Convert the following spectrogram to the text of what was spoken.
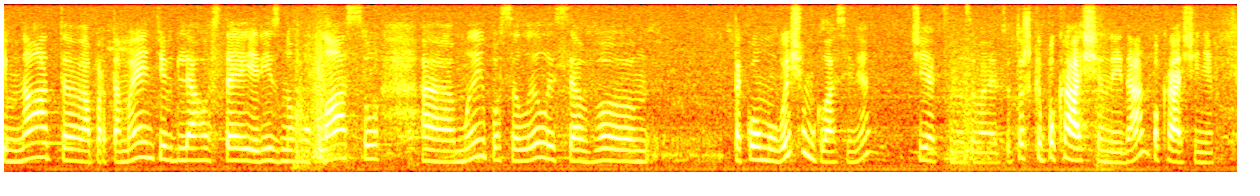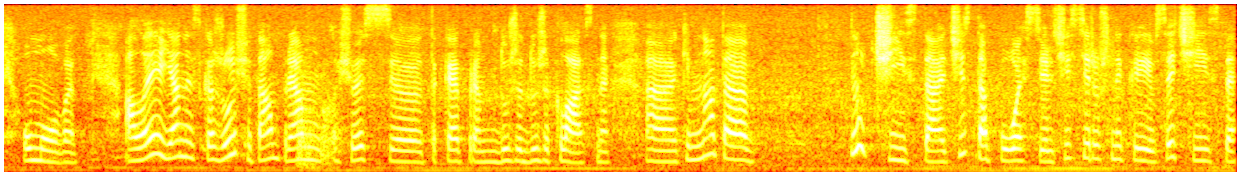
кімнат, апартаментів для гостей різного класу. Е, Ми поселилися в такому вищому класі, ні? Чи як це називається? Трошки покращений, да? покращені умови. Але я не скажу, що там прям щось е, таке прям дуже-дуже класне. Е, Кімната ну, чиста, чиста постіль, чисті рушники, все чисте,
